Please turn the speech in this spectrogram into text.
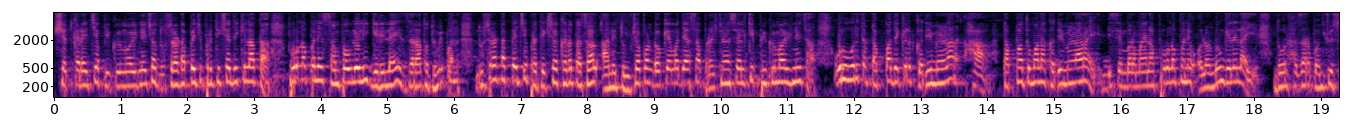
शेतकऱ्याच्या पीक विमा योजनेच्या दुसऱ्या टप्प्याची प्रतीक्षा देखील आता पूर्णपणे संपवलेली गेलेली आहे. जर आता तुम्ही पण दुसऱ्या टप्प्याची प्रतीक्षा करत असाल आणि तुमच्या पण डोक्यामध्ये असा प्रश्न असेल की पीक विमा योजनेचा उर्वरित टप्पा देखील कधी मिळणार? हा टप्पा तुम्हाला कधी मिळणार आहे? डिसेंबर महिना पूर्णपणे ओलांडून गेलेला आहे. दोन हजार पंचवीस.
